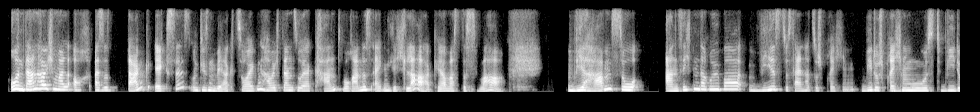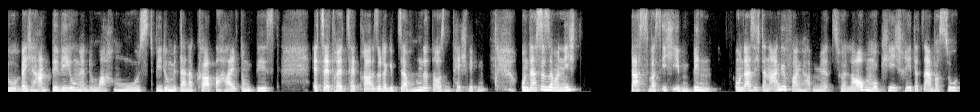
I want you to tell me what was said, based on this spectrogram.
Und dann habe ich mal auch, also dank Access und diesen Werkzeugen, habe ich dann so erkannt, woran das eigentlich lag, ja, was das war. Wir haben so Ansichten darüber, wie es zu sein hat zu sprechen, wie du sprechen musst, wie du, welche Handbewegungen du machen musst, wie du mit deiner Körperhaltung bist, etc. etc. Also da gibt es ja hunderttausend Techniken. Und das ist aber nicht das, was ich eben bin. Und als ich dann angefangen habe, mir zu erlauben, okay, ich rede jetzt einfach so,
